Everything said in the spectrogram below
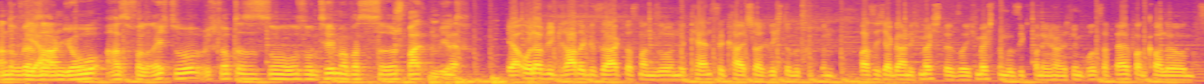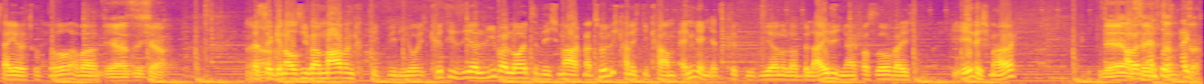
andere werden Ja. sagen, jo, hast voll recht so. Ich glaube, das ist so, so ein Thema, was äh, spalten wird. Ja, oder wie gerade gesagt, dass man so eine Cancel Culture Richtung und was ich ja gar nicht möchte. So, ich möchte Musik von denen hören. Ich bin großer Fan von Kolle und Sailed und so, aber Ja, sicher. das ist ja genauso wie beim Marvin-Kritikvideo. Ich kritisiere lieber Leute, die ich mag. Natürlich kann ich die KMN-Gang jetzt kritisieren oder beleidigen, einfach so, weil ich die eh nicht mag. Ja, aber, im Endeffekt,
